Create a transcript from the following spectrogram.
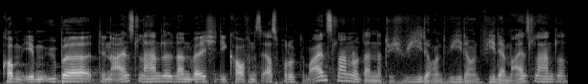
kommen eben über den Einzelhandel dann welche, die kaufen das Erstprodukt im Einzelhandel und dann natürlich wieder und wieder und wieder im Einzelhandel.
